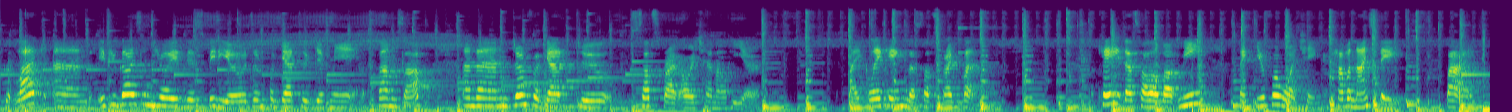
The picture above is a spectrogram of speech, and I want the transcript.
Good luck and if you guys enjoyed this video, don't forget to give me a thumbs up and then don't forget to subscribe our channel here by clicking the subscribe button. Okay, that's all about me. Thank you for watching. Have a nice day. Bye.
